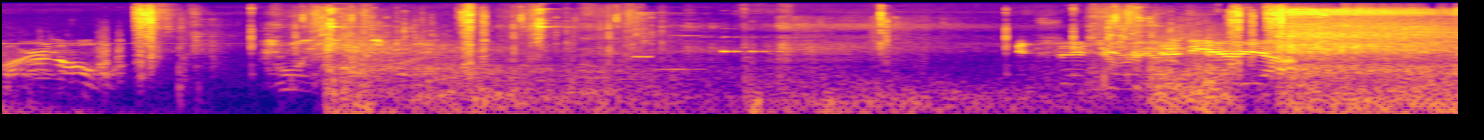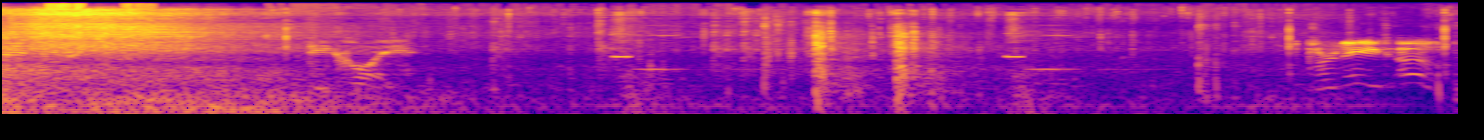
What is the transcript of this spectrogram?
Fire in the hole. Throwing flashbang. Incendiary in the area. Decoy. Grenade out.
